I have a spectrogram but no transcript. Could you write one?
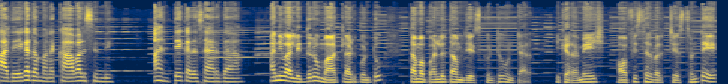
అదే కదా మనకు కావాల్సింది. అంతే కదా శారదా? అని వాళ్ళిద్దరూ మాట్లాడుకుంటూ తమ పనులు తాము చేసుకుంటూ ఉంటారు. ఇక రమేష్ ఆఫీసర్ వర్క్ చేస్తుంటే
